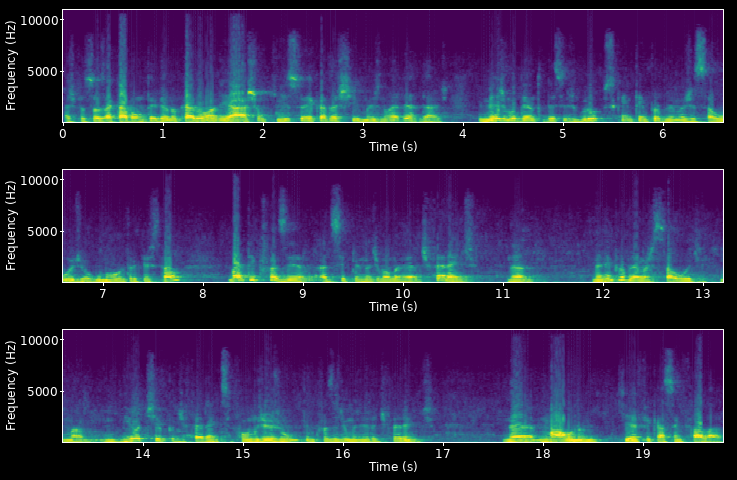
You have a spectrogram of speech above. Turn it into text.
as pessoas acabam pegando carona e acham que isso é Ekadashi, mas não é verdade. E mesmo dentro desses grupos, quem tem problemas de saúde ou alguma outra questão, vai ter que fazer a disciplina de uma maneira diferente. Né? Não é nem problemas de saúde, uma, um biotipo diferente. Se for um jejum, tem que fazer de maneira diferente. Né? Maunam, que é ficar sem falar.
